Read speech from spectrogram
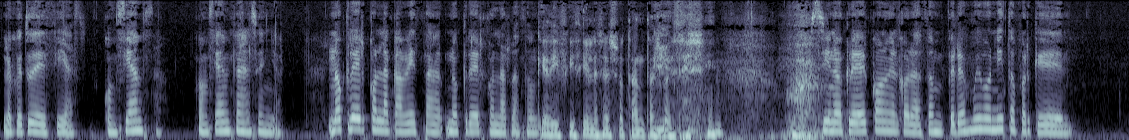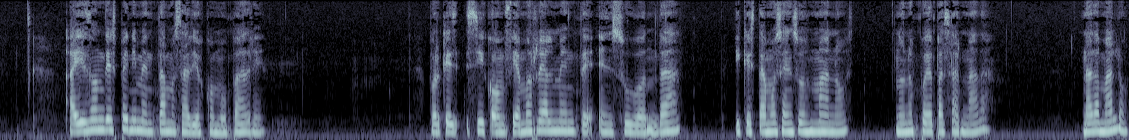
Lo que tú decías, confianza, confianza en el Señor. No creer con la cabeza, no creer con la razón. Qué difícil es eso tantas veces. Sino creer con el corazón. Pero es muy bonito porque ahí es donde experimentamos a Dios como Padre. Porque si confiamos realmente en su bondad y que estamos en sus manos, no nos puede pasar nada. Nada malo.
